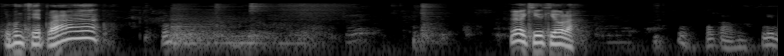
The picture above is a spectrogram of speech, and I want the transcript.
อย่าเพิ่งเสร็จวะแล้วไอ้เขียวๆล่ะของเก่านิ่ม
